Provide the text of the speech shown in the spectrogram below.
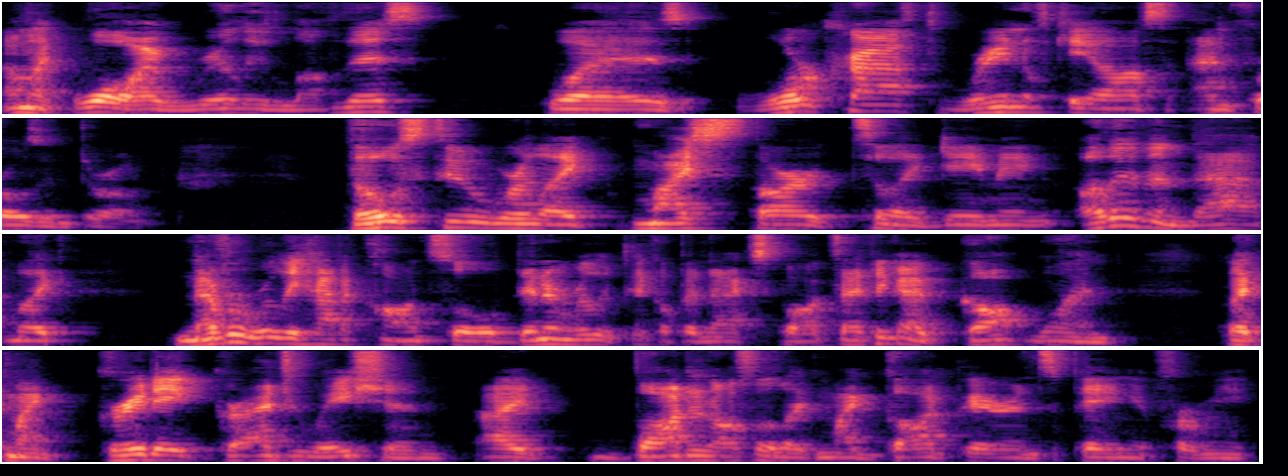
I'm like, whoa, I really love this was Warcraft, Reign of Chaos, and Frozen Throne. Those two were like my start to like gaming. Other than that, I'm like never really had a console, didn't really pick up an Xbox. I think I got one like my grade eight graduation. I bought it off of like my godparents paying it for me.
